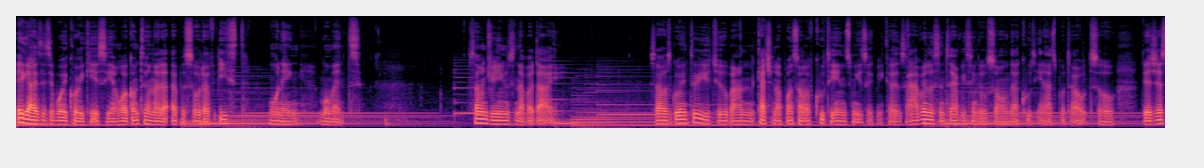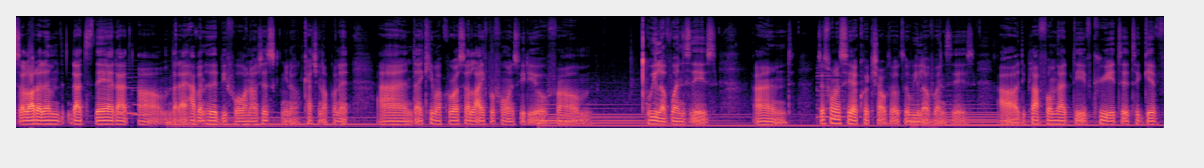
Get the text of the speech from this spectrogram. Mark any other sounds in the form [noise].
Hey guys, it's your boy Corey Casey, and welcome to another episode of East Morning Moments. Some dreams never die. So I was going through YouTube and catching up on some of Kutain's music because I haven't listened to every single song that Kutain has put out. So there's just a lot of them that's there that um, that I haven't heard before, and I was just you know catching up on it. And I came across a live performance video from We Love Wednesdays, and just want to say a quick shout out to We Love Wednesdays, uh, the platform that they've created to give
